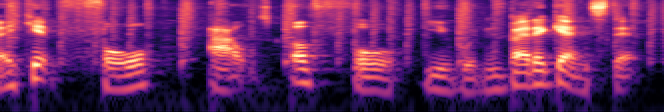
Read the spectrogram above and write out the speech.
make it four out of four? You wouldn't bet against it.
